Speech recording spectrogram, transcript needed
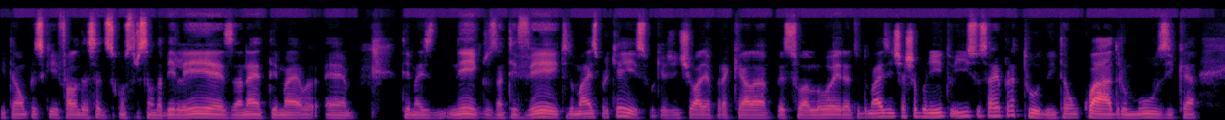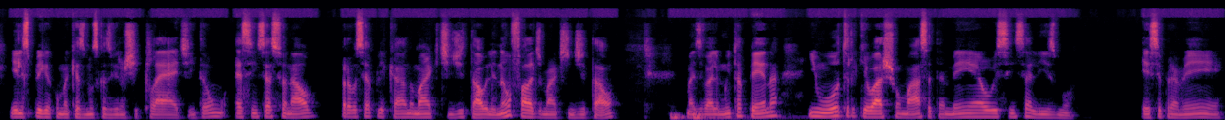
Então, por isso que falam dessa desconstrução da beleza, né? Ter mais, é, ter mais negros na TV e tudo mais, porque é isso, porque a gente olha para aquela pessoa loira tudo mais, a gente acha bonito e isso serve para tudo. Então, quadro, música, ele explica como é que as músicas viram chiclete. Então, é sensacional para você aplicar no marketing digital. Ele não fala de marketing digital, mas vale muito a pena. E um outro que eu acho massa também é o essencialismo. Esse, para mim,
